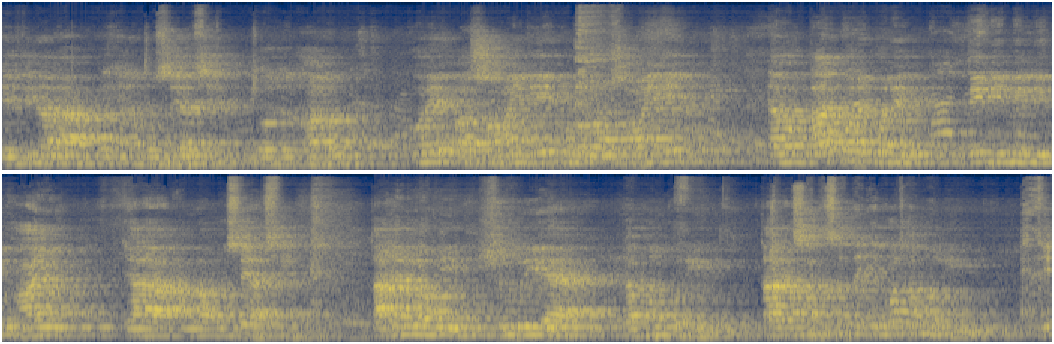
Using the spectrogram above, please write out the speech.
যে এখানে বসে আছেন ধৈর্য করে বা সময় দিয়ে মূল্যবান সময় দিয়ে এবং তারপরে পরে দিদি, মিলি, ভাই যারা আমরা বসে আছি, তাদের আমি শুক্রিয়া জ্ঞাপন করি। তার সাথে সাথে কথা বলি যে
